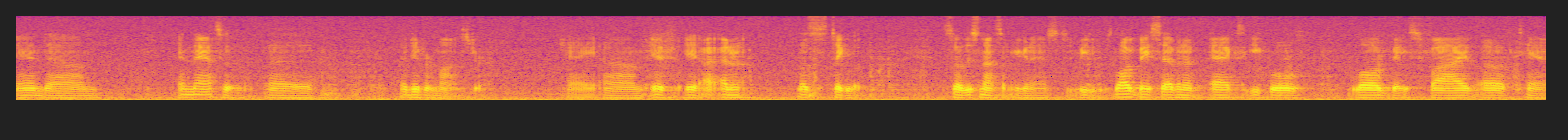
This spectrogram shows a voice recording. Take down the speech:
and um, and that's a, a a different monster. Okay, um, if it, I, I don't know, let's take a look. So this is not something you're going to ask to be. Log base seven of x equals log base five of ten.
